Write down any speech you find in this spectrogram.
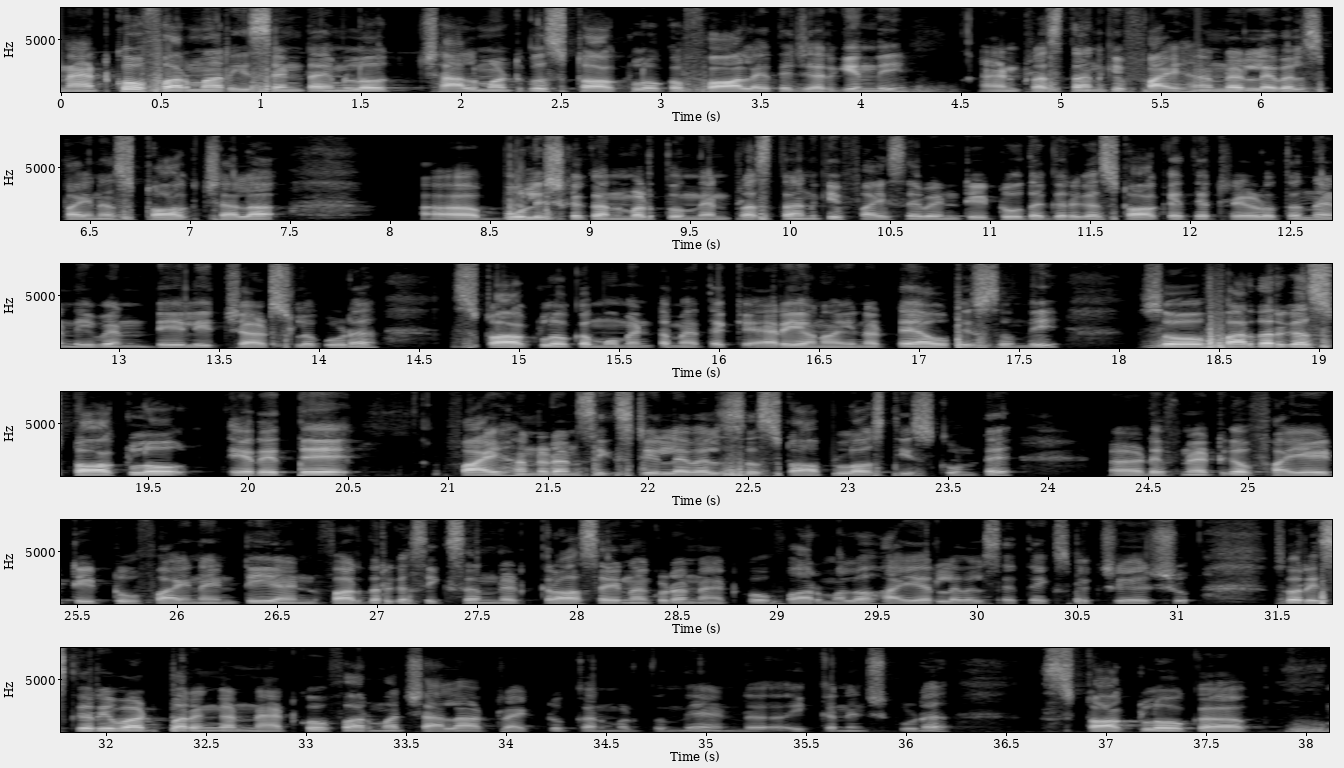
Natco pharma recent టైంలో చాలా మటుకు స్టాక్‌లో ఒక ఫాల్ అయితే జరిగింది. అండ్ ప్రస్తుతానికి 500 లెవెల్స్ పైన స్టాక్ చాలా బులిష్‌గా కనబడుతుంది. అండ్ ప్రస్తుతానికి 572 దగ్గరగా స్టాక్ అయితే ట్రేడ్ అవుతుంది. అండ్ ఈవెన్ డైలీ చార్ట్స్‌లో కూడా స్టాక్‌లో ఒక మొమెంటం అయితే క్యారీ ఆన్ అయినట్టే అవుపిస్తుంది. సో, ఫర్దర్‌గా స్టాక్‌లో ఏదైతే 560 లెవెల్స్ స్టాప్ లాస్ తీసుకుంటే డెఫినెట్గా five eighty to five ninety and ఫర్దర్‌గా 600 క్రాస్ అయినా కూడా నాట్కో ఫార్మాలో హైయర్ లెవెల్స్ అయితే ఎక్స్‌పెక్ట్ చేయొచ్చు. సో, రిస్క్ రివార్డ్ పరంగా నాట్కో ఫార్మా చాలా అట్రాక్టివ్ కనబడుతుంది. అండ్ ఇక్కడ నుంచి కూడా స్టాక్‌లో ఒక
